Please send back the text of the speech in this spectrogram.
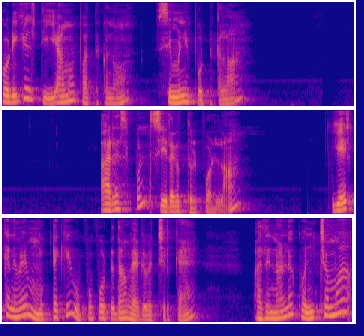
பொடிகள் தீயாமல் பார்த்துக்கணும். சிமினி போட்டுக்கலாம். அரை ஸ்பூன் சீரகத்தூள் போடலாம். ஏற்கனவே முட்டைக்கு உப்பு போட்டு தான் வேக வச்சுருக்கேன். அதனால் கொஞ்சமாக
